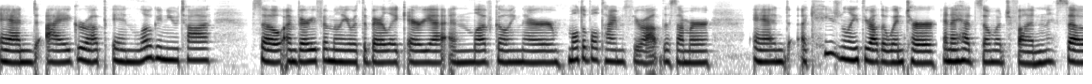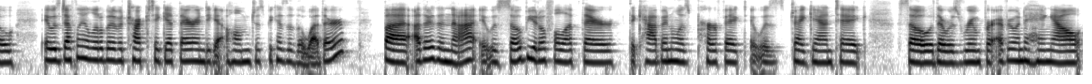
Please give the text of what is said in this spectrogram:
And I grew up in Logan, Utah. So I'm very familiar with the Bear Lake area and love going there multiple times throughout the summer and occasionally throughout the winter. And I had so much fun. So it was definitely a little bit of a trek to get there and to get home just because of the weather. But other than that, it was so beautiful up there. The cabin was perfect, it was gigantic. So there was room for everyone to hang out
